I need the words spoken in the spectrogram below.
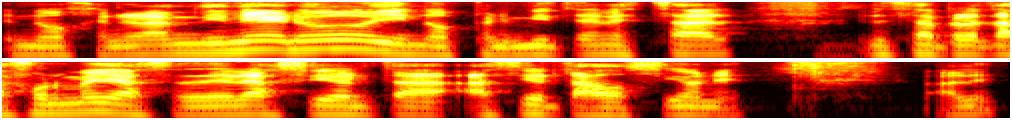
nos generan dinero y nos permiten estar en esta plataforma y acceder a, cierta- a ciertas opciones, ¿vale?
